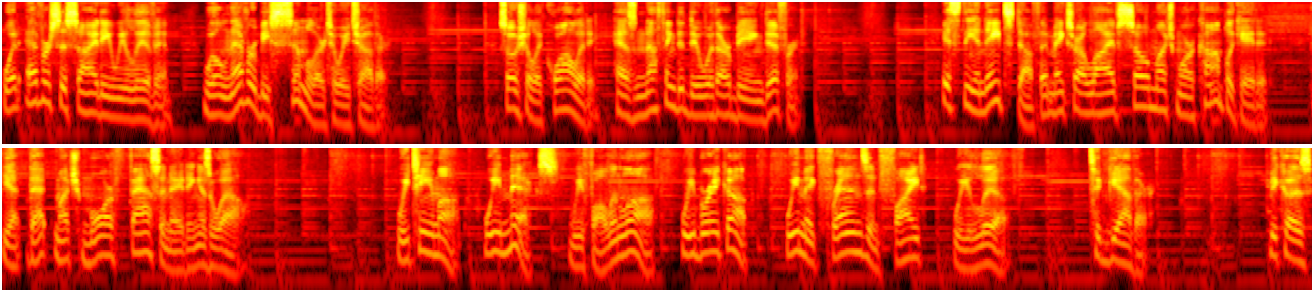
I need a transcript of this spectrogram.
Whatever society we live in, will never be similar to each other. Social equality has nothing to do with our being different. It's the innate stuff that makes our lives so much more complicated, yet that much more fascinating as well. We team up, we mix, we fall in love, we break up, we make friends and fight, we live. Together. Because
